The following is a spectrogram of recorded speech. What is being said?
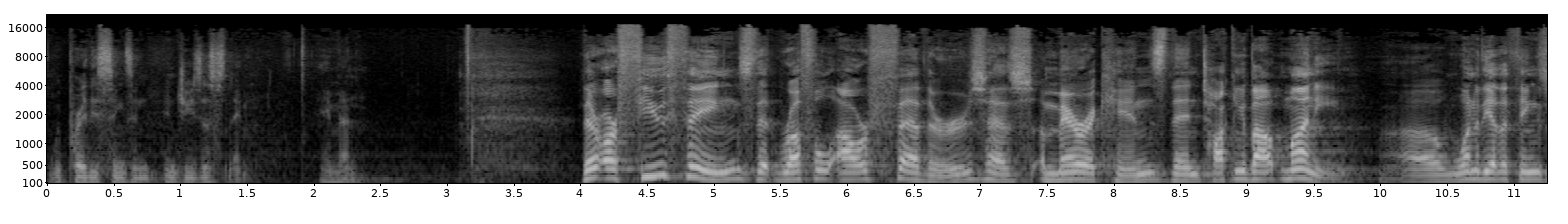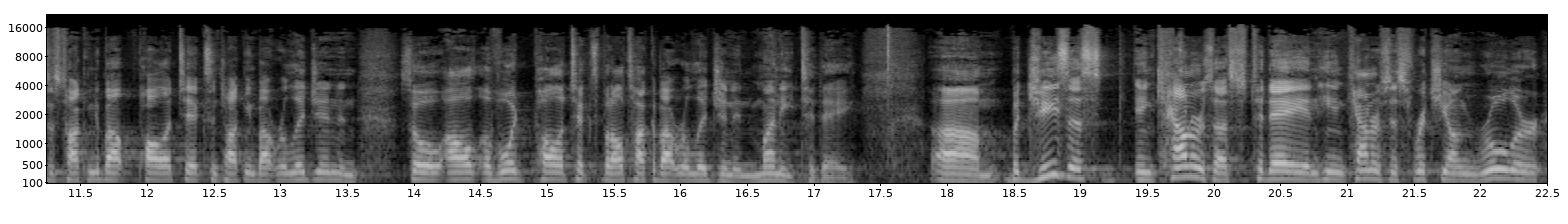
We pray these things in, in Jesus' name. Amen. There are few things that ruffle our feathers as Americans than talking about money. Uh, one of the other things is talking about politics and talking about religion, and so I'll avoid politics, but I'll talk about religion and money today. Um, but Jesus encounters us today, and he encounters this rich young ruler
